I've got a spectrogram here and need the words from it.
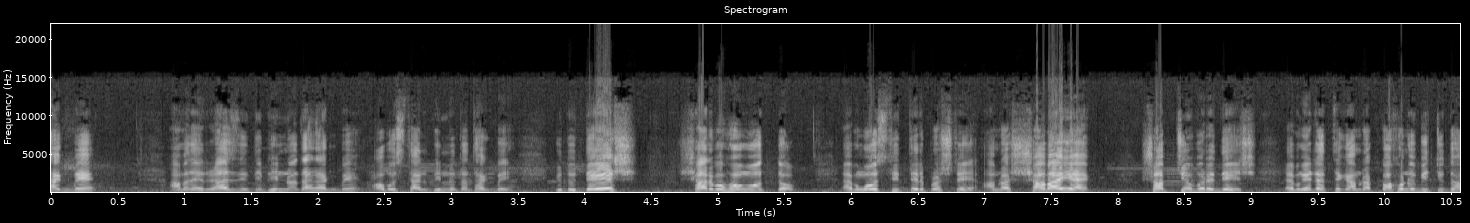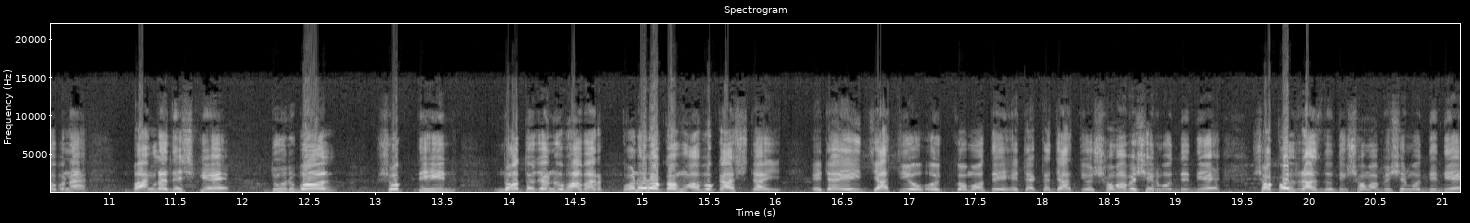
থাকবে, আমাদের রাজনীতি ভিন্নতা থাকবে, অবস্থান ভিন্নতা থাকবে, কিন্তু দেশ সার্বভৌমত্ব এবং অস্তিত্বের প্রশ্নে আমরা সবাই এক, সবচেয়ে উপরে দেশ এবং এটার থেকে আমরা কখনো বিচ্যুত হব না। বাংলাদেশকে দুর্বল, শক্তিহীন, নতজানু ভাবার কোনো রকম অবকাশ নাই। এটা এই জাতীয় ঐক্যমতে, এটা একটা জাতীয় সমাবেশের মধ্যে দিয়ে, সকল রাজনৈতিক সমাবেশের মধ্যে দিয়ে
